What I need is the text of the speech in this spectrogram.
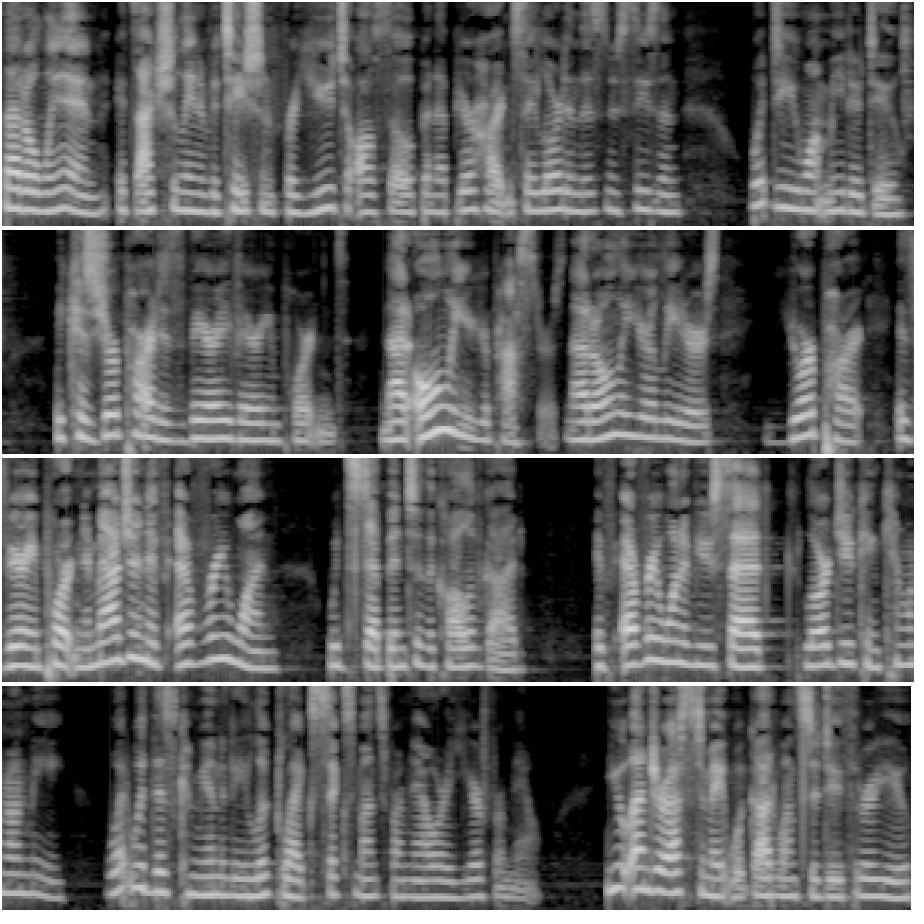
settle in. It's actually an invitation for you to also open up your heart and say, Lord, in this new season, what do you want me to do? Because your part is very, very important. Not only your pastors, not only your leaders, your part is very important. Imagine if everyone would step into the call of God. If every one of you said, Lord, you can count on me, what would this community look like six months from now or a year from now? You underestimate what God wants to do through you.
